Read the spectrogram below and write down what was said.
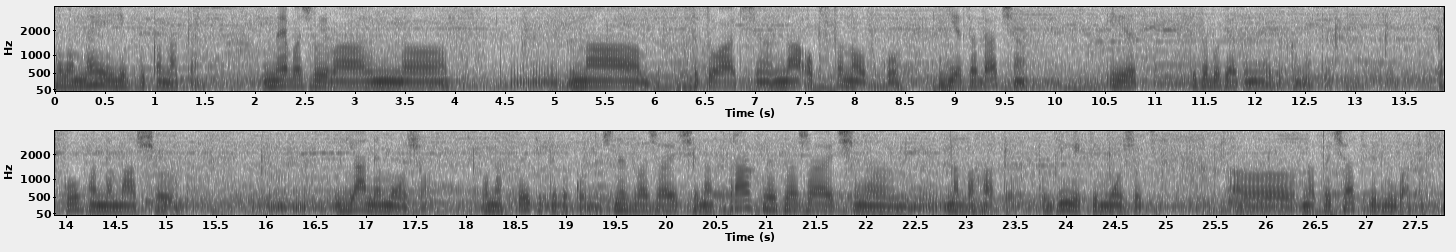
Головне її виконати. Не важлива на, ситуацію, на обстановку. Є задача, і ти зобов'язаний її виконати. Такого нема, що я не можу. Вона стоїть і ти виконуєш, незважаючи на страх, незважаючи на, на багато подій, які можуть е, на той час відбуватися.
